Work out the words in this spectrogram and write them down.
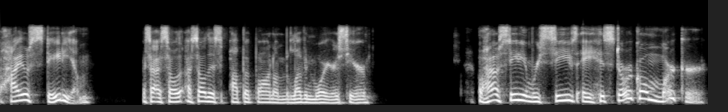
Ohio Stadium. I saw, I saw I saw this pop up on um, Eleven Warriors here. Ohio Stadium receives a historical marker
